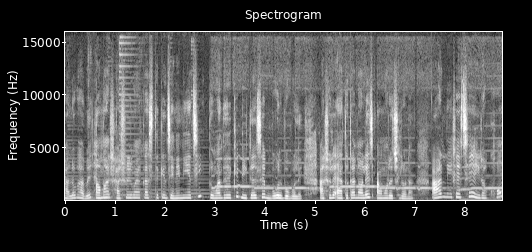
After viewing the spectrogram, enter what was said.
ভালোভাবে আমার শাশুড়ি মায়ের কাছ থেকে জেনে নিয়েছি, তোমাদেরকে ডিটেলসে বলব বলে। আসলে এতটা নলেজ আমারও ছিল না। আর নিয়ে এসেছে এইরকম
